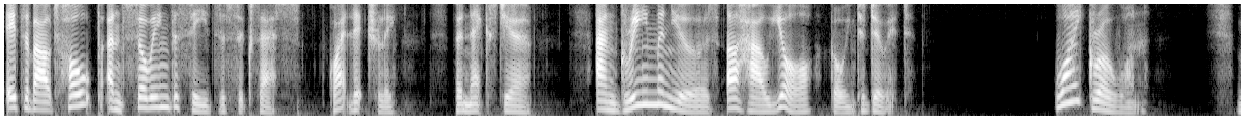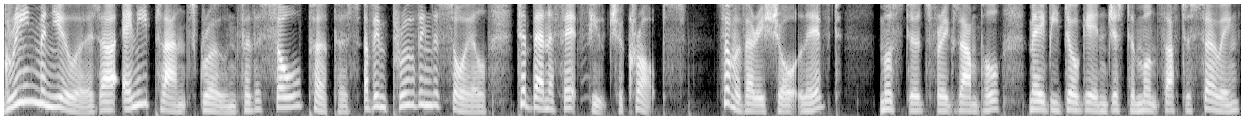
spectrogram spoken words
It's about hope and sowing the seeds of success, quite literally, for next year. And green manures are how you're going to do it. Why grow one? Green manures are any plants grown for the sole purpose of improving the soil to benefit future crops. Some are very short lived. Mustards, for example, may be dug in just a month after sowing,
